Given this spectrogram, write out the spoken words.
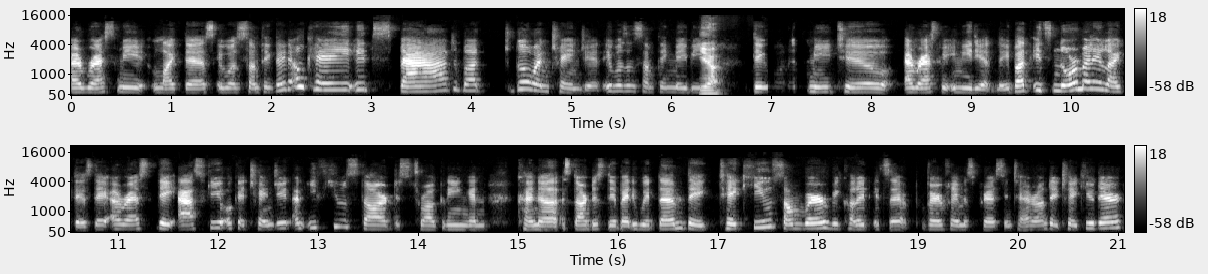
arrest me like this. It was something that okay it's bad but go and change it. It wasn't something maybe yeah they wanted me to arrest me immediately. But it's normally like this. They arrest they ask you okay change it. And if you start struggling and kind of start this debate with them they take you somewhere. We call it it's a very famous press in tehran. They take you there.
